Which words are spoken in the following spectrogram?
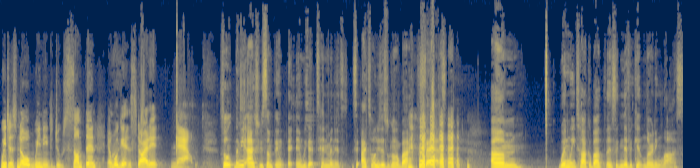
We just know we need to do something, and we're getting started now. So let me ask you something, and we got 10 minutes. See, I told you this was going to by fast. um, when we talk about the significant learning loss,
